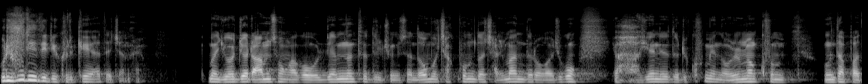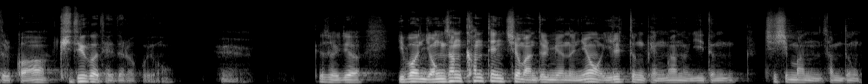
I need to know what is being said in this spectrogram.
우리 후대들이 그렇게 해야 되잖아요. 뭐 요절 암송하고 우리 렘넌트들 중에서 너무 작품도 잘 만들어 가지고 야 얘네들이 크면 얼만큼 응답받을까 기대가 되더라고요. 예. 그래서 이제 이번 영상 컨텐츠 만들면은요, 1등 100만 원, 2등 70만 원, 3등,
